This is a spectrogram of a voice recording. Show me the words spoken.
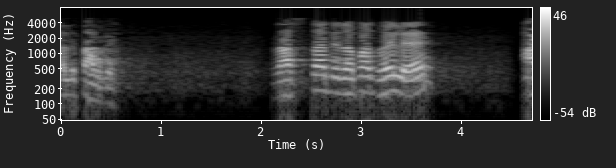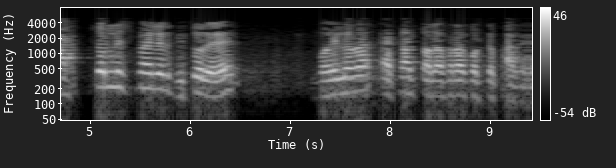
তাহলে পারবে। রাস্তা নিরাপদ হইলে আটচল্লিশ মাইলের ভিতরে মহিলারা একা চলাফেরা করতে পারে।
